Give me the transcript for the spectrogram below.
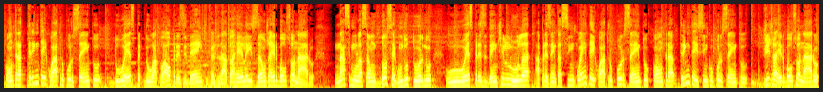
contra 34% do, ex do atual presidente, candidato à reeleição, Jair Bolsonaro. Na simulação do segundo turno, o ex-presidente Lula apresenta 54% contra 35% de Jair Bolsonaro,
